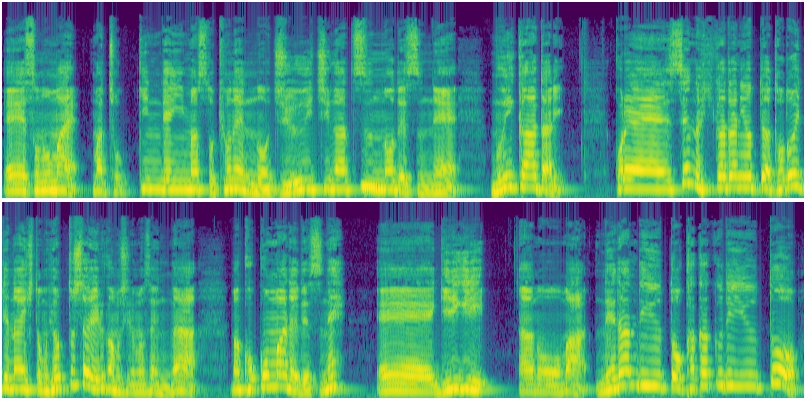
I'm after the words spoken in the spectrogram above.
えー、その前、まあ、直近で言いますと、去年の11月のですね、うん、6日あたり、これ、線の引き方によっては届いてない人もひょっとしたらいるかもしれませんが、まあ、ここまでですね、えー、ギリギリ、あの、まあ、値段で言うと、価格で言うと、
